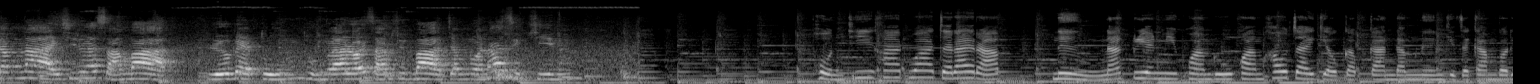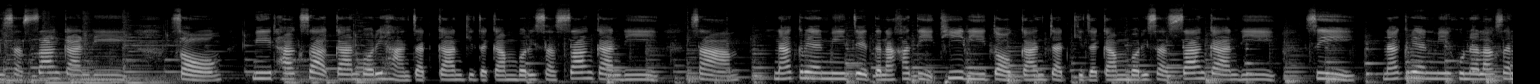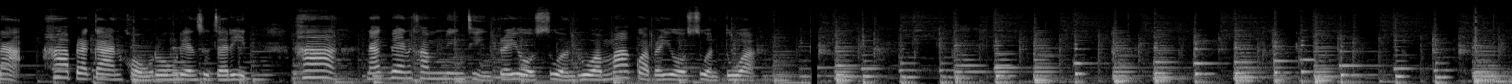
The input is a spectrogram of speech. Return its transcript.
จำหน่ายชิ้นละ 3 บาท หรือแบบถุงถุงละ 130 บาทจำนวน 50 ชิ้น ผลที่คาดว่าจะได้รับ 1. นักเรียนมีความรู้ความเข้าใจเกี่ยวกับการดำเนินกิจกรรมบริษัทสร้างการดี 2. มีทักษะการบริหารจัดการกิจกรรมบริษัทสร้างการดี 3. นักเรียนมีเจตนคติที่ดีต่อการจัดกิจกรรมบริษัทสร้างการดี 4. นักเรียนมีคุณลักษณะ 5 ประการของโรงเรียนสุจริต 5. นักเรียนคำนึงถึงประโยชน์ส่วนรวมมากกว่าประโยชน์ส่วนตัว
